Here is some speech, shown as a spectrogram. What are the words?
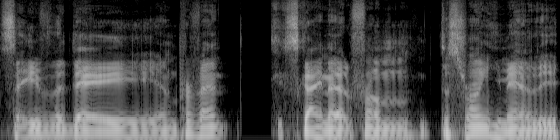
save the day and prevent Skynet from destroying humanity.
